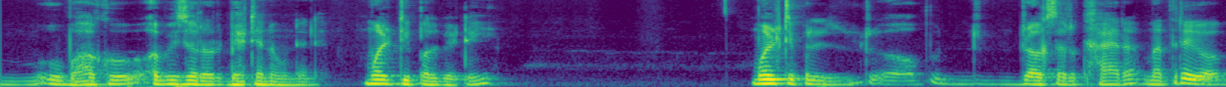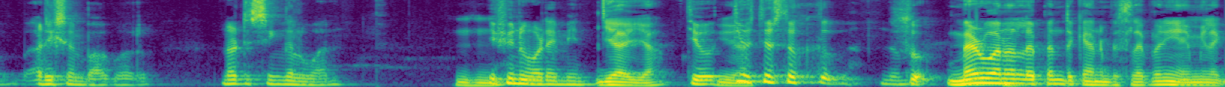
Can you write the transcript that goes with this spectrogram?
ऊ भएको अब्युजरहरू भेटेन उनीहरूले। मल्टिपल भेटे कि। मल्टिपल ड्रग्सहरू खाएर मात्रै एडिक्सन भएकोहरू। Not a single one if you know what I mean yeah yeah त्यो. त्यो त्यस्तो सो मेरोवानालाई पनि त क्यानबिसलाई पनि हामी like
